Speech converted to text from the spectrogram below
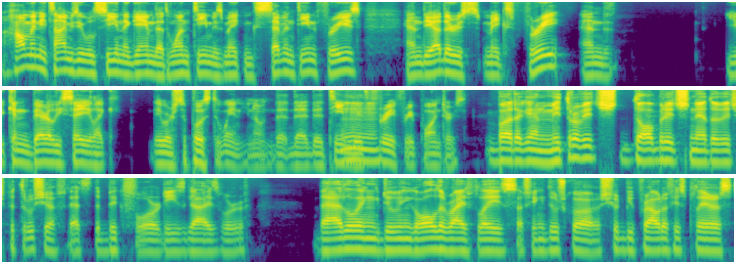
how many times you will see in a game that one team is making 17 threes and the other is makes three, and you can barely say like they were supposed to win. You know, the the, the team mm. with three three pointers. But again, Mitrovic, Dobric, Nedovic, Petrusev. That's the big four. These guys were battling, doing all the right plays. I think Duško should be proud of his players.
